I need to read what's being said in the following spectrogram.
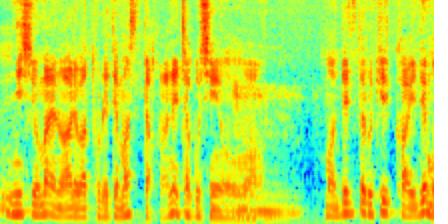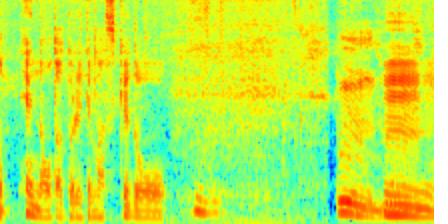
2週前のあれは撮れてましたからね、着信音は。うんまあ、デジタル機械でも変な音は取れてますけど、うん。うん。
